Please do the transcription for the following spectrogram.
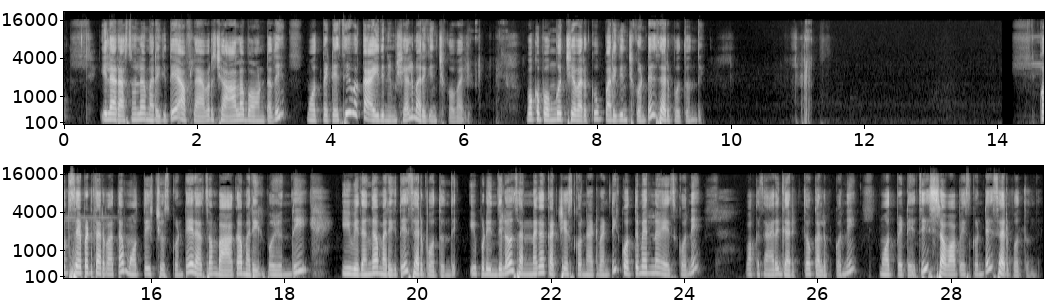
ఇలా రసంలో మరిగితే ఆ ఫ్లేవర్ చాలా బాగుంటుంది. మూత పెట్టేసి ఒక ఐదు నిమిషాలు మరిగించుకోవాలి. ఒక పొంగు వచ్చే వరకు మరిగించుకుంటే సరిపోతుంది. కొద్దిసేపటి తర్వాత మూత తీసి చూసుకుంటే రసం బాగా మరిగిపోయింది. ఈ విధంగా మరిగితే సరిపోతుంది. ఇప్పుడు ఇందులో సన్నగా కట్ చేసుకున్నటువంటి కొత్తిమీరను వేసుకొని ఒకసారి గరిటతో కలుపుకొని మూత పెట్టేసి స్టవ్ ఆఫ్ వేసుకుంటే సరిపోతుంది.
